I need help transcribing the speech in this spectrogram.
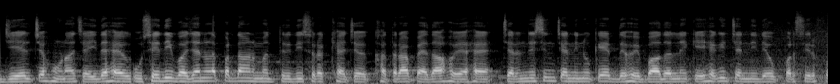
ਜੇਲ੍ਹ 'ਚ ਹੋਣਾ ਚਾਹੀਦਾ ਹੈ। ਉਸੇ ਦੀ ਵਜ੍ਹਾ ਨਾਲ ਪ੍ਰਧਾਨ ਮੰਤਰੀ ਦੀ ਸੁਰੱਖਿਆ 'ਚ ਖਤਰਾ ਪੈਦਾ ਹੋਇਆ ਹੈ। ਚਰਨਜੀਤ ਸਿੰਘ ਚੰਨੀ ਨੂੰ ਘੇਰਦੇ ਹੋਏ ਬਾਦਲ ਨੇ ਕਿਹਾ ਕਿ ਚੰਨੀ ਦੇ ਉੱਪਰ ਸਿਰਫ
